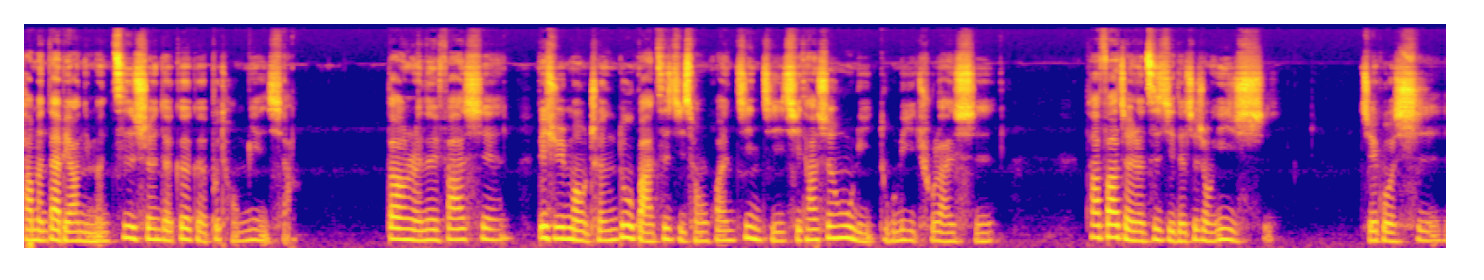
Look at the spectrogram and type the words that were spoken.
它们代表你们自身的各个不同面相。当人类发现必须某程度把自己从环境及其他生物里独立出来时，他发展了自己的这种意识。结果是，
